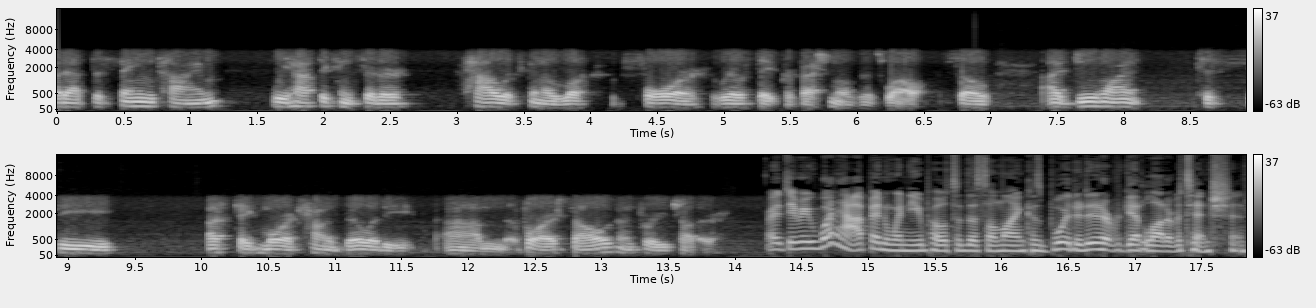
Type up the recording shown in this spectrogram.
but at the same time, we have to consider how it's going to look for real estate professionals as well. So I do want to see us take more accountability um, for ourselves and for each other. Right, Jamie. What happened when you posted this online? Because boy, did it ever get a lot of attention.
